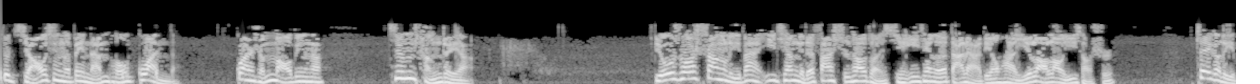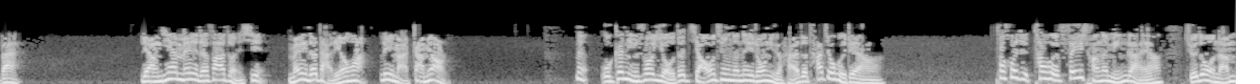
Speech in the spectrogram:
就矫情的被男朋友惯的，惯什么毛病呢？经常这样。比如说上个礼拜一天给他发十条短信，一天给他打俩电话，一唠唠一小时。这个礼拜两天没给他发短信，没给他打电话，立马炸庙了。那我跟你说，有的矫情的那种女孩子，她就会这样啊。她会，她会非常的敏感呀，觉得我男朋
